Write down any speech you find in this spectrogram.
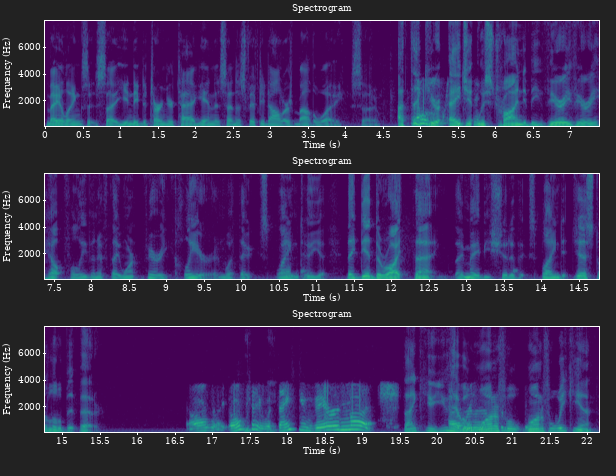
mailings that say you need to turn your tag in and send us fifty dollars. By the way, so. I think Oh. your agent was trying to be very, very helpful, even if they weren't very clear in what they explained to you. They did the right thing. They maybe should have explained it just a little bit better. All right. Okay. Well, thank you very much. Thank you. You have a wonderful, wonderful weekend.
